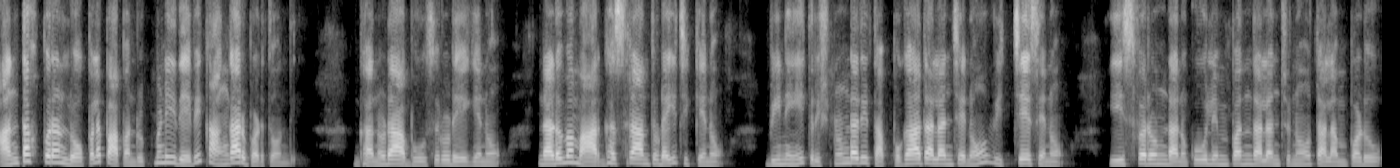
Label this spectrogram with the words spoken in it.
అంతఃపురం లోపల పాపం రుక్మిణీదేవి కంగారు పడుతోంది. ఘనుడా భూసురుడేగెనో నడుమ మార్గశ్రాంతుడై చిక్కెనో విని కృష్ణుండది తప్పుగా తలంచెనో విచ్చేసెనో ఈశ్వరుండనుకూలింపందలంచునో తలంపడు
